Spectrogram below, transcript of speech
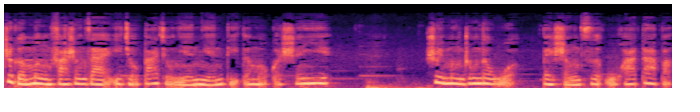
这个梦发生在一九八九年年底的某个深夜。睡梦中的我被绳子五花大绑，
